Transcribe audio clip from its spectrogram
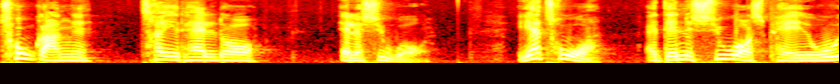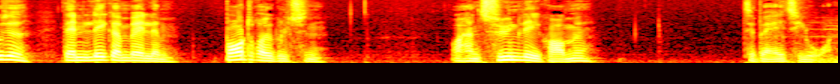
to gange tre et halvt år eller syv år. Jeg tror, at denne syvårsperiode, den ligger mellem bortrykkelsen og hans synlige komme tilbage til jorden.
